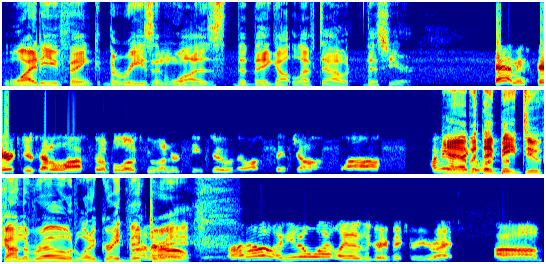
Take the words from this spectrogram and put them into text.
Why do you think the reason was that they got left out this year? Yeah, I mean, Syracuse had a loss to a below 200 team, too, and they lost to St. John's. Uh, I mean, yeah, I but they beat Duke on the road. What a great victory! I know. I know. And you know what? Like, it was a great victory. You're right. Um,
